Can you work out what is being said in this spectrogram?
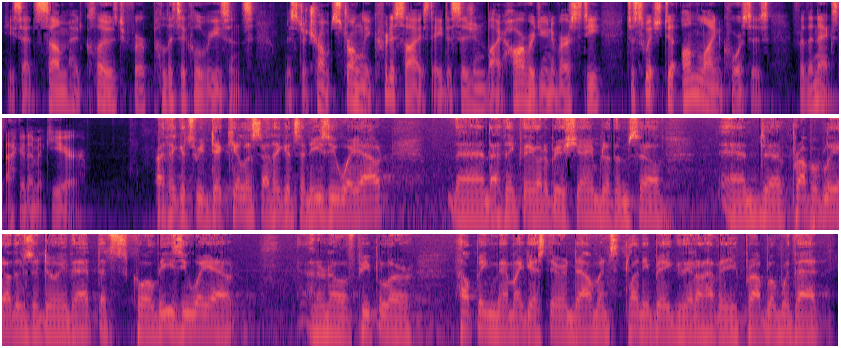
He said some had closed for political reasons. Mr. Trump strongly criticized a decision by Harvard University to switch to online courses for the next academic year. I think it's ridiculous. I think it's an easy way out and I think they ought to be ashamed of themselves. And uh, probably others are doing that. That's called the easy way out. I don't know if people are helping them. I guess their endowment's plenty big. They don't have any problem with that.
